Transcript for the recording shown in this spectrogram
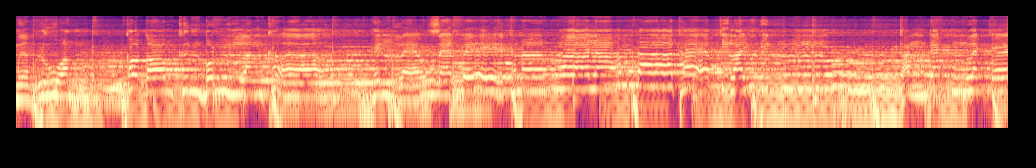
เมืองหลวง เขาต้องขึ้นบนหลังคา เห็นแล้วแสนเวทนา น้ำตาแทบที่ไหลรินทั้งเด็กและแก่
